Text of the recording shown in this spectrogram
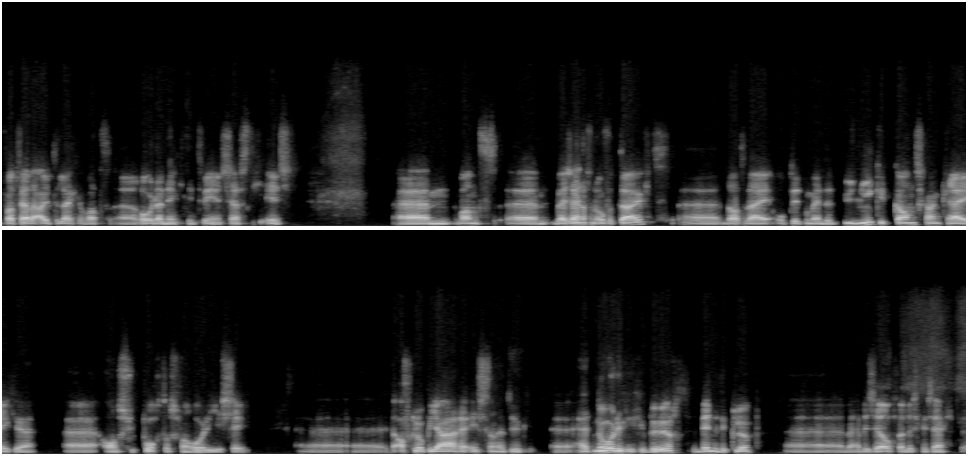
wat verder uit te leggen wat Roda 1962 is. Ehm, want ehm, wij zijn ervan overtuigd dat wij op dit moment een unieke kans gaan krijgen als supporters van Roda JC. Eh, eh, de afgelopen jaren is er natuurlijk eh, het nodige gebeurd binnen de club. We hebben zelf wel eens gezegd,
